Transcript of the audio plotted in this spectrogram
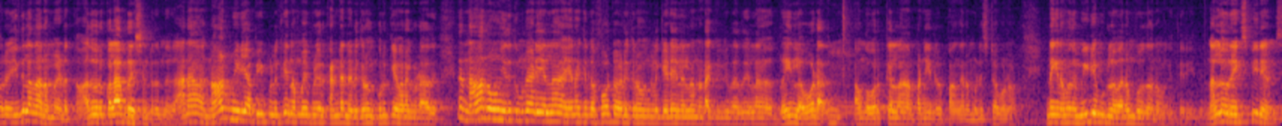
ஒரு இதில் தான் நம்ம எடுத்தோம். அது ஒரு கொலாபரேஷன் இருந்தது. ஆனால் நான் மீடியா பீப்புளுக்கு நம்ம இப்படி ஒரு கண்டென்ட் எடுக்கிறோம் குறுக்கே வரக்கூடாது. ஏன்னா நானும் இதுக்கு முன்னாடி எல்லாம் எனக்கு இந்த ஃபோட்டோ எடுக்கிறவங்களுக்கு இடையில எல்லாம் நடக்குறது எல்லாம் பிரெயினில் ஓடாது. அவங்க ஒர்க் எல்லாம் பண்ணிட்டு இருப்பாங்க. நம்ம டிஸ்டர்ப் பண்ண இன்னைக்கு நம்ம இந்த மீடியமுக்குள்ளே வரும்போது தான் நமக்கு தெரியுது. நல்ல ஒரு எக்ஸ்பீரியன்ஸ்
